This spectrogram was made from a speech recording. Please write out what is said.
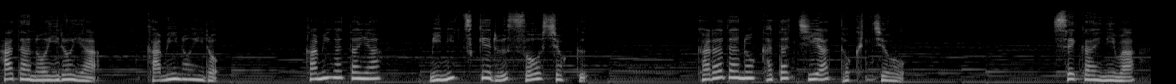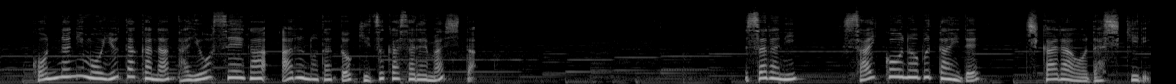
肌の色や髪の色髪型や身につける装飾体の形や特徴世界にはこんなにも豊かな多様性があるのだと気づかされました。さらに最高の舞台で力を出し切り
